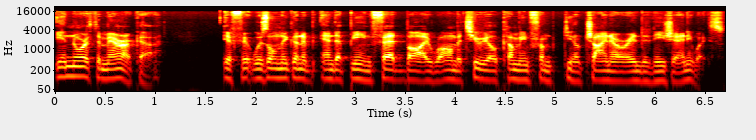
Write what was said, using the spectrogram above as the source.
in North America if it was only going to end up being fed by raw material coming from you know China or Indonesia anyways.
